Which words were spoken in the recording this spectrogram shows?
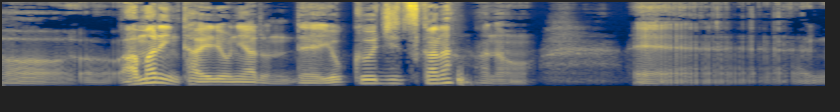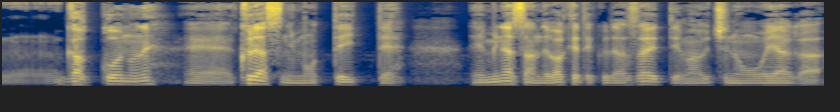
あ、あまりに大量にあるんで、翌日かなあの、えー、学校のね、えー、クラスに持って行って、えー、皆さんで分けてくださいって、まあ、うちの親が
